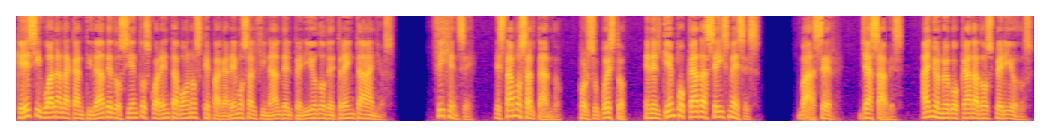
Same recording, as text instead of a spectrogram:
que es igual a la cantidad de 240 bonos que pagaremos al final del periodo de 30 años. Fíjense, estamos saltando, por supuesto, en el tiempo cada seis meses. Va a ser, ya sabes, año nuevo cada dos periodos,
